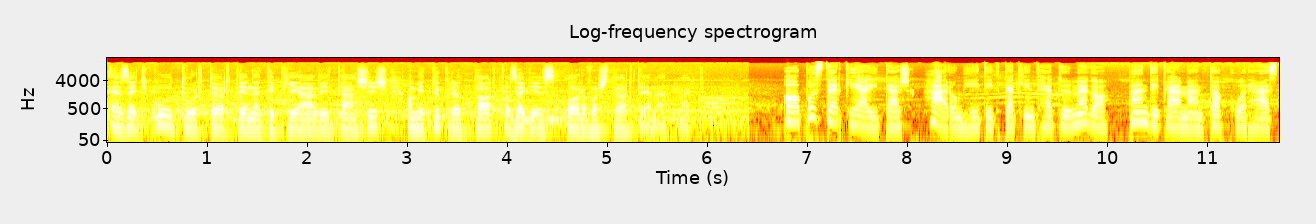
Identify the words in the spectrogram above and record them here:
ez egy kultúrtörténeti kiállítás is, ami tükröt tart az egész orvostörténetnek. A poszterkiállítás három hétig tekinthető meg a Pándi Kálmán Takkórház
